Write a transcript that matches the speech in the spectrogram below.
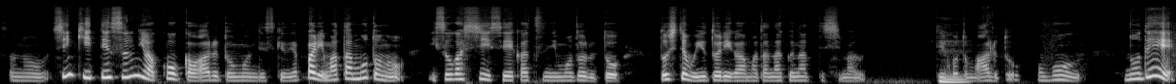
その、心機一転するには効果はあると思うんですけど、やっぱりまた元の忙しい生活に戻ると、どうしてもゆとりがまたなくなってしまうっていうこともあると思うので、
